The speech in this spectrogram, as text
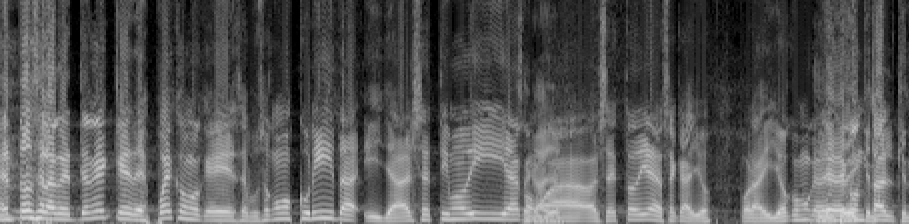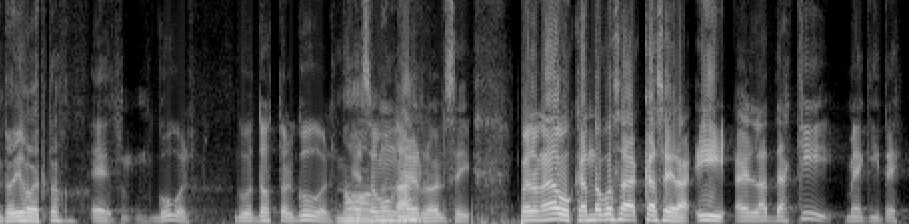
Entonces la cuestión es que después como que se puso como oscurita y ya el séptimo día, Se como a- al sexto día ya se cayó. Por ahí yo como que ¿Quién dejé de contar. quién te dijo esto? Eh, Google. Doctor Google. No, Eso es un error, sí. Pero nada, buscando cosas caseras. Y eh, las de aquí me quité.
